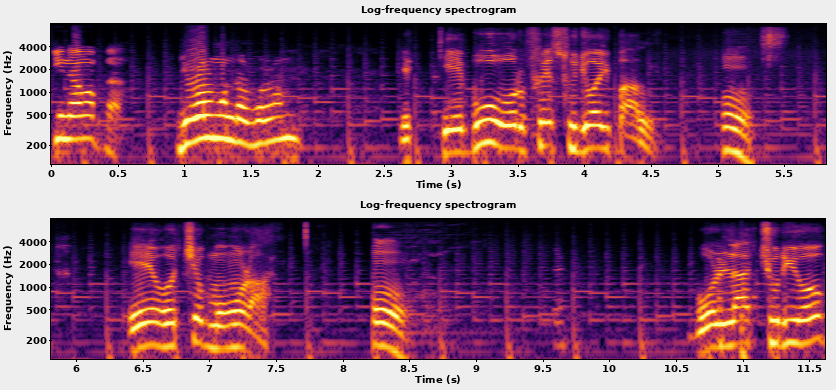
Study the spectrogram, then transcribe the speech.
কি নাম আপনার? যুগল মন্ডল বললাম। যে কেবু ওরফে সুজয় পাল। এ হচ্ছে মোহরা। বোল্ডার চুরি হোক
